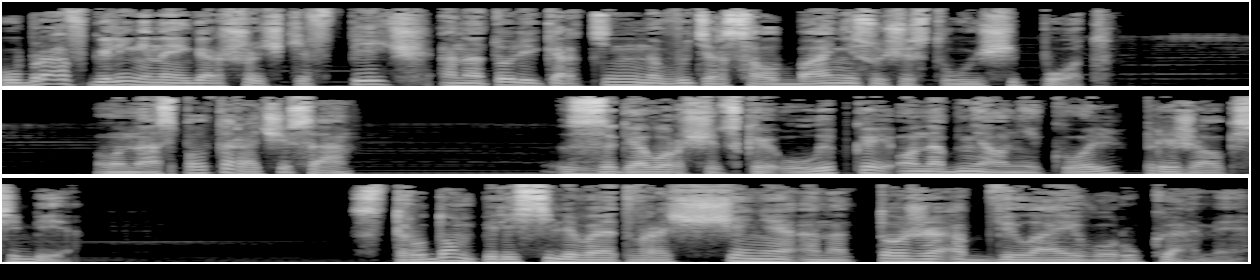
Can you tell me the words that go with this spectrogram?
Убрав глиняные горшочки в печь, Анатолий картинно вытер с лба несуществующий пот. «У нас полтора часа». С заговорщицкой улыбкой он обнял Николь, прижал к себе. С трудом пересиливая отвращение, она тоже обвела его руками.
